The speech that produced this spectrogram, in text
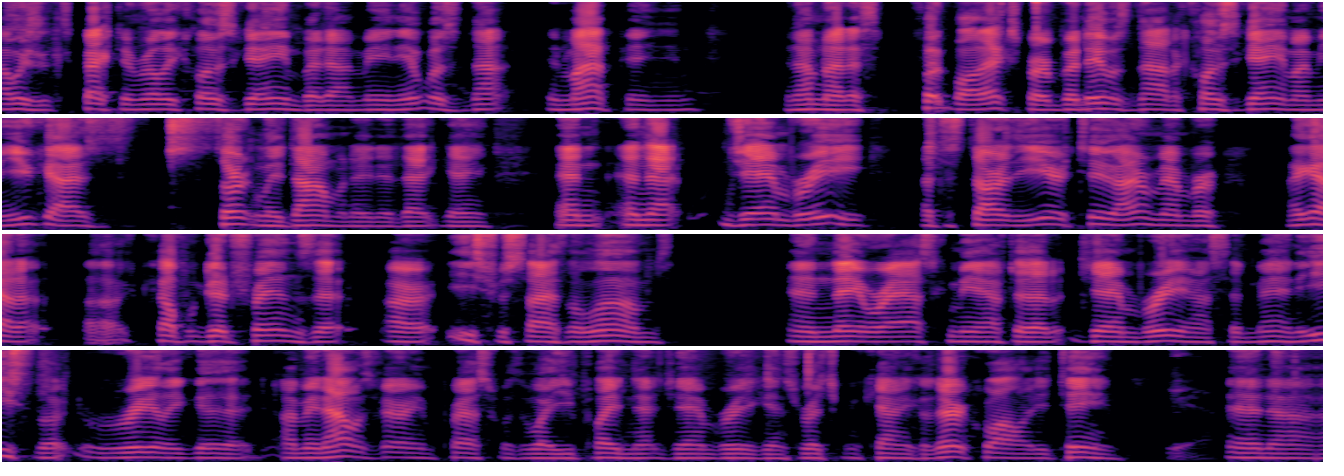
I was expecting a really close game, but I mean, it was not, in my opinion, and I'm not a football expert, but it was not a close game. I mean, you guys certainly dominated that game, and and that jamboree at the start of the year too. I remember I got a, a couple good friends that are East Forsyth alums, and they were asking me after that jamboree, and I said, "Man, East looked really good." I mean, I was very impressed with the way you played in that jamboree against Richmond County because they're a quality team Yeah. and uh,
